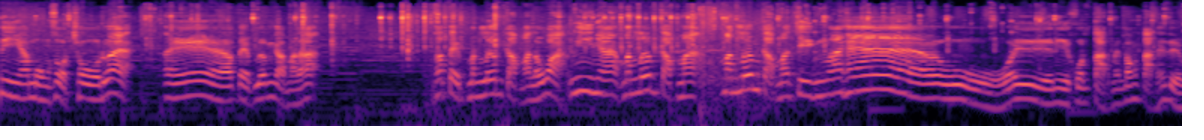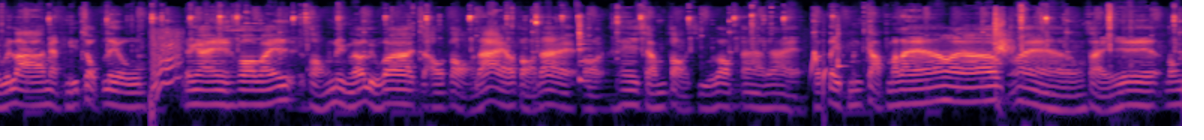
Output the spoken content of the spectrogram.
นี่ไงมงสดโชว์ด้วย เอ้ยสเต็ปเริ่มกลับมาแล้วสเต็ปมันเริ่มกลับมาแล้วว่ะนี่ไงมันเริ่มกลับมา มันเริ่มกลับมาจริงนะแฮะโอ้ยนี่คนตัดไม่ต้องตัดให้เสียเวลาแมตช์นี้จบเร็ว ยังไง พอไหมสองหนึ่งแล้วหรือว่าจะเอาต่อได้เอาต่อได้ต่อให้แชมป์ต่อคิวรอบหน้าได้สเต็ปมันกลับมาแล้วนะครับแหมสงสัยต้อง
